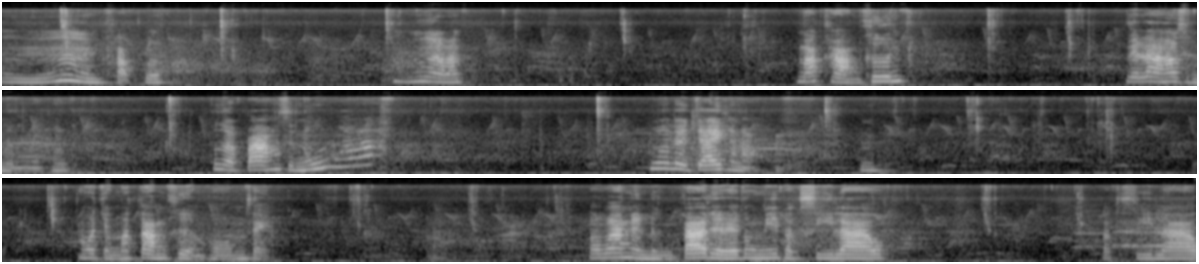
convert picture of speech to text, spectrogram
อืมขับเลยเมื่อมัน มักขามคืน เวลาเขาสิหนึ่งนะเมื่อปลาเขาสินัวเมื่อเลยใจขนาดเขาจะมาตำเครื่องหอมใส่เพราะว่าหนึ่งหนึ่งป้าเธอได้ตรงนี้ผักซีลาว ผักซีลาว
